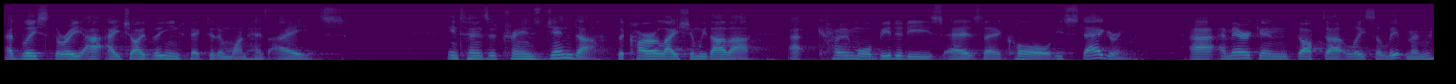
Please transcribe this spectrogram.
At least three are HIV infected, and one has AIDS. In terms of transgender, the correlation with other uh, comorbidities, as they're called, is staggering. Uh, American doctor Lisa Littman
